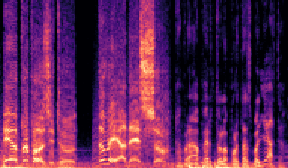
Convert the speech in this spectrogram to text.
E a proposito, dov'è adesso? Avrà aperto la porta sbagliata.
